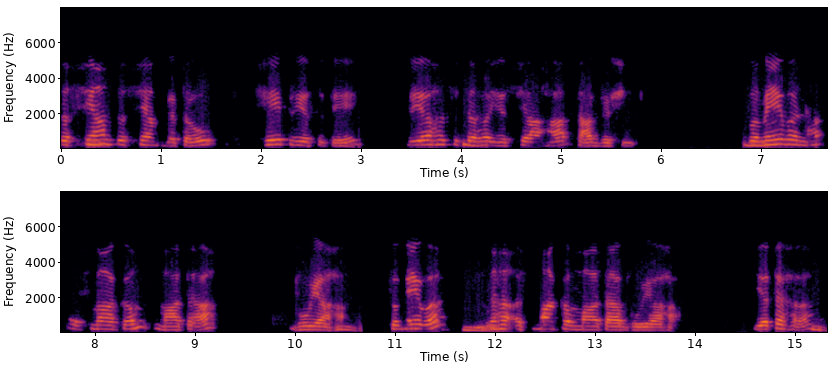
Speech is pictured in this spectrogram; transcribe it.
तस्यां तस्यां गतौ। हे प्रियसुते प्रियः सुतः यस्याः तादृशी। त्वमेव न अस्माकं माता भूयाः। हम्म। त्वमेव हम्म। नः अस्माकं माता भूयाः। यतः हम्म।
